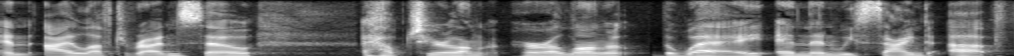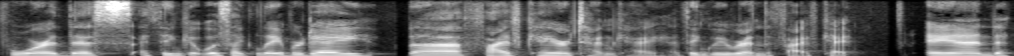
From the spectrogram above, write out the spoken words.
and I love to run. So I helped cheer along her along the way. And then we signed up for this, I think it was like Labor Day, uh, the 5K or 10K. I think we ran the 5K. And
